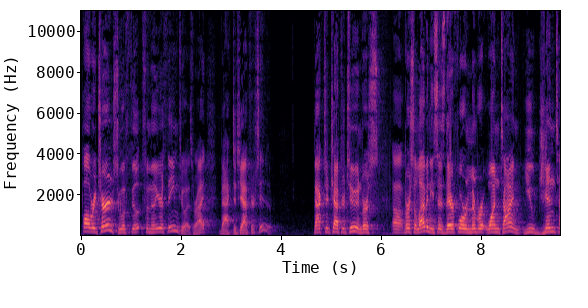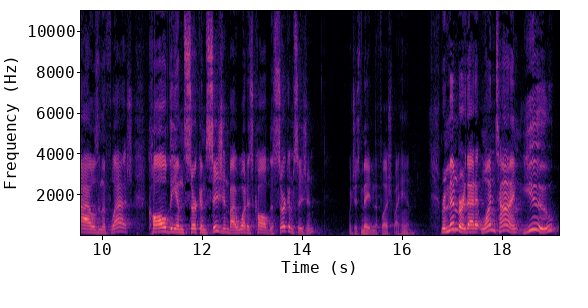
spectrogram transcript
Paul returns to a familiar theme to us, right? Back to chapter 2. Back to chapter 2 in verse uh, verse 11, he says, Therefore, remember at one time, you Gentiles in the flesh, called the uncircumcision by what is called the circumcision, which is made in the flesh by hand. Remember that at one time, you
